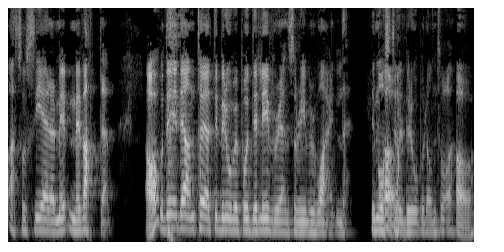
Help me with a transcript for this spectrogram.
associerar med, med vatten. Ja. Och det, det antar jag att det beror på Deliverance och River Wild. Det måste Ja. väl bero på de två. ja.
